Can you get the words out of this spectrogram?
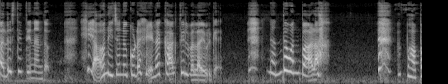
ಪರಿಸ್ಥಿತಿ ನಂದು ಯಾವ ನಿಜನೂ ಕೂಡ ಹೇಳಕ್ಕಾಗ್ತಿಲ್ವಲ್ಲ ಇವ್ರಿಗೆ. ನಂದ ಒಂದು ಬಾಳ. ಪಾಪ,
